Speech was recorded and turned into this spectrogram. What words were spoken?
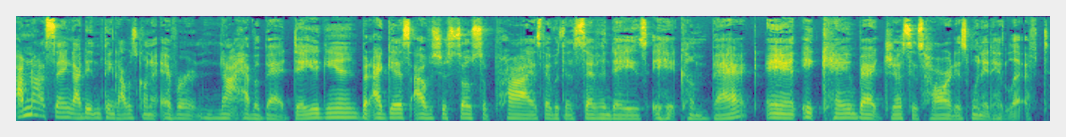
I'm not saying I didn't think I was going to ever not have a bad day again, but I guess I was just so surprised that within seven days it had come back and it came back just as hard as when it had left.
